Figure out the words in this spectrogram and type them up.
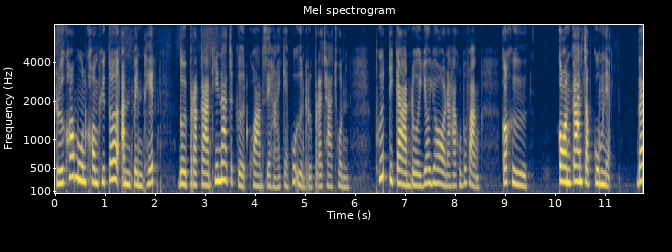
หรือข้อมูลคอมพิวเตอร์อันเป็นเท็จ โดยประการที่น่าจะเกิดความเสียหายแก่ผู้อื่นหรือประชาชน พฤติการโดยย่อๆนะคะ คุณผู้ฟังก็คือ ก่อนการจับกลุ่มเนี่ย ได้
